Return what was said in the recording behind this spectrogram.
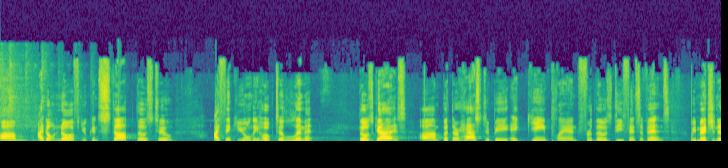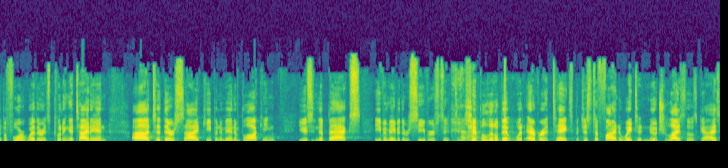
Um, I don't know if you can stop those two. I think you only hope to limit those guys, um, but there has to be a game plan for those defensive ends. We mentioned it before, whether it's putting a tight end uh, to their side, keeping them in and blocking, using the backs, even maybe the receivers to, to chip a little bit, whatever it takes, but just to find a way to neutralize those guys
